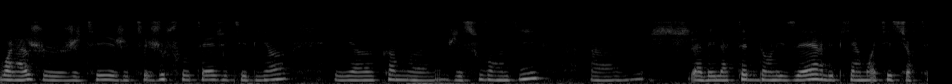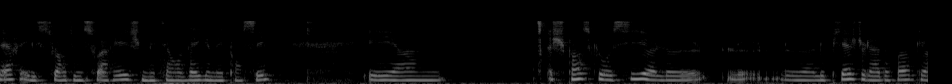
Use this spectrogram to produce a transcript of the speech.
voilà, je, j'étais, j'étais, je flottais, j'étais bien. Et comme j'ai souvent dit, euh, j'avais la tête dans les airs, les pieds à moitié sur terre, et l'histoire d'une soirée, je mettais en veille mes pensées. Et euh, je pense que aussi euh, le, le, le, piège de la drogue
